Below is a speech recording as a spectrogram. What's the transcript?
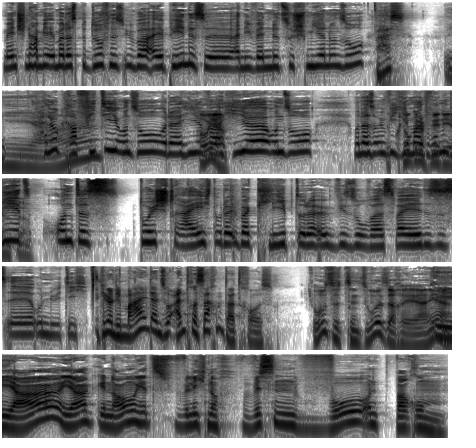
Menschen haben ja immer das Bedürfnis, überall Penisse an die Wände zu schmieren und so. Was? Ja. Hallo Graffiti und so oder hier Oh war ja. hier und so und dass irgendwie jemand und rumgeht und das durchstreicht oder überklebt oder irgendwie sowas, weil das ist äh, unnötig. Genau, die malen dann so andere Sachen da draus. Oh, so Zensursache, ja, Ja. ja. ja, genau. Jetzt will ich noch wissen, wo und warum.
